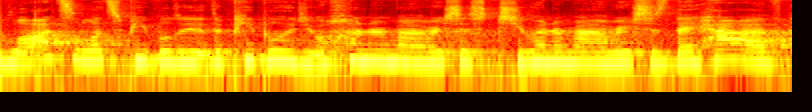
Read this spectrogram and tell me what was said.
lots and lots of people do. The people who do hundred mile races, two hundred mile races, they have.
